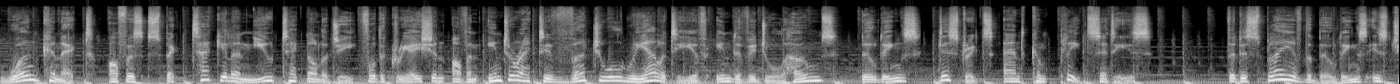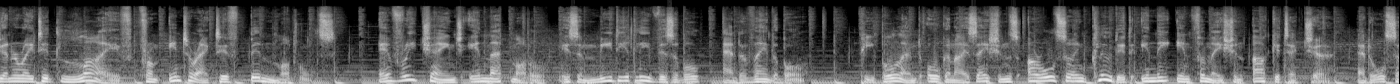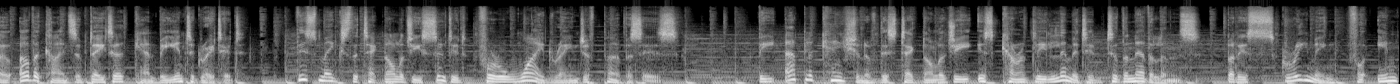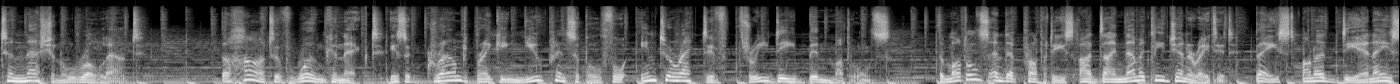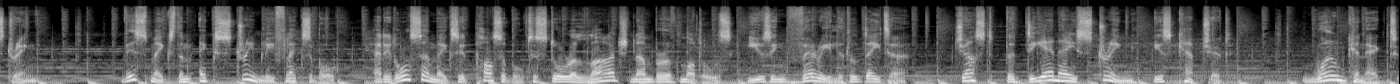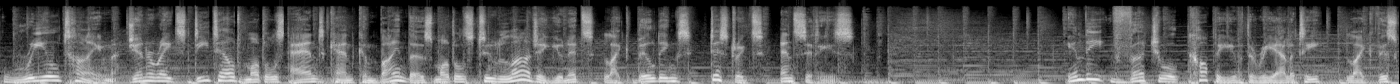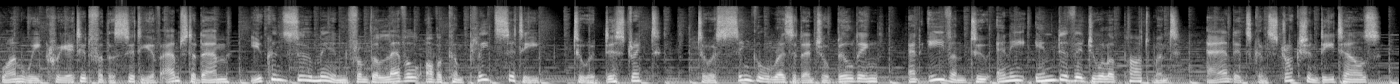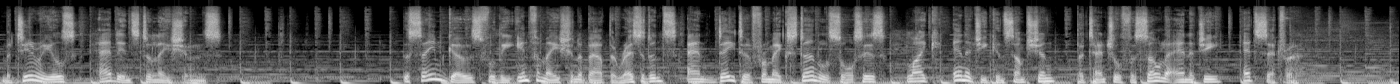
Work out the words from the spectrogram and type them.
WoonConnect offers spectacular new technology for the creation of an interactive virtual reality of individual homes, buildings, districts and complete cities. The display of the buildings is generated live from interactive BIM models. Every change in that model is immediately visible and available. People and organizations are also included in the information architecture and also other kinds of data can be integrated. This makes the technology suited for a wide range of purposes. The application of this technology is currently limited to the Netherlands, but is screaming for international rollout. The heart of WoonConnect is a groundbreaking new principle for interactive 3D BIM models. The models and their properties are dynamically generated based on a DNA string. This makes them extremely flexible and it also makes it possible to store a large number of models using very little data. Just the DNA string is captured. WoonConnect Real Time generates detailed models and can combine those models to larger units like buildings, districts and cities. In the virtual copy of the reality, like this one we created for the city of Amsterdam, you can zoom in from the level of a complete city to a district, to a single residential building and even to any individual apartment and its construction details, materials and installations. The same goes for the information about the residents and data from external sources like energy consumption, potential for solar energy, etc.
